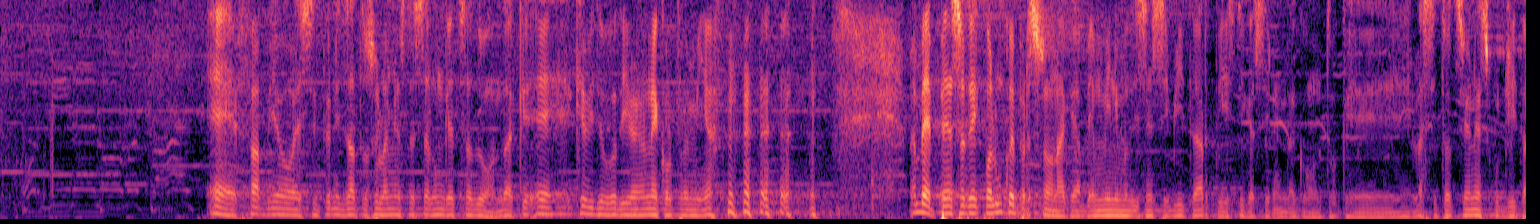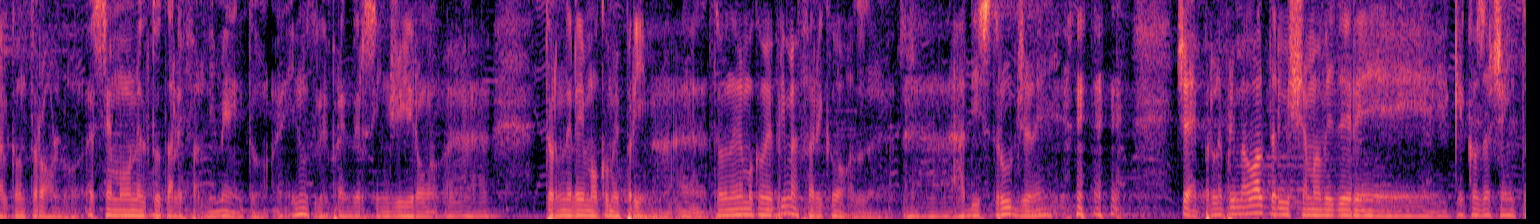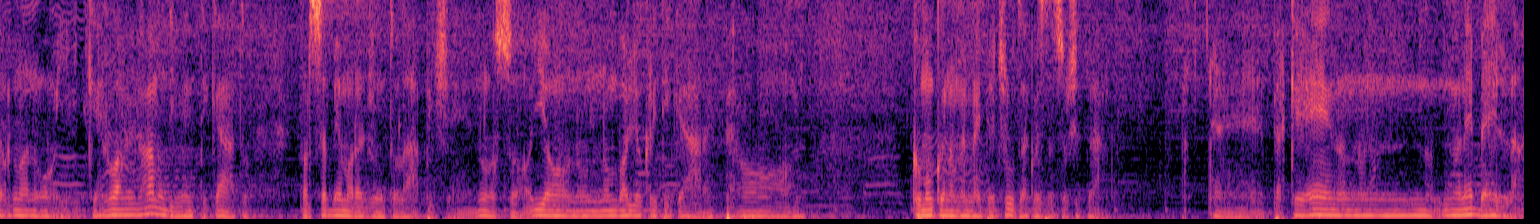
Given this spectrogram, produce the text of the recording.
Eh, Fabio è sintonizzato sulla mia stessa lunghezza d'onda, che, eh, che vi devo dire, non è colpa mia. Vabbè, penso che qualunque persona che abbia un minimo di sensibilità artistica si renda conto che la situazione è sfuggita al controllo e siamo nel totale fallimento. È inutile prendersi in giro, eh, torneremo come prima, eh, torneremo come prima a fare cosa? a distruggere. cioè, per la prima volta riusciamo a vedere che cosa c'è intorno a noi, che lo avevamo dimenticato. Forse abbiamo raggiunto l'apice, non lo so, io non, non voglio criticare, però comunque non mi è mai piaciuta questa società, eh, perché non, non, non è bella,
